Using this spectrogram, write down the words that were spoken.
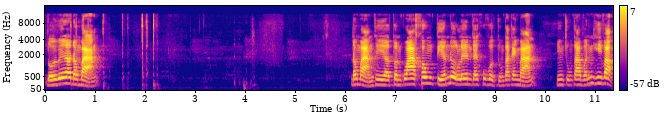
Đối với ờ, đồng bảng đồng bảng thì ờ, tuần qua không tiến được lên cái khu vực chúng ta canh bán, nhưng chúng ta vẫn hy vọng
